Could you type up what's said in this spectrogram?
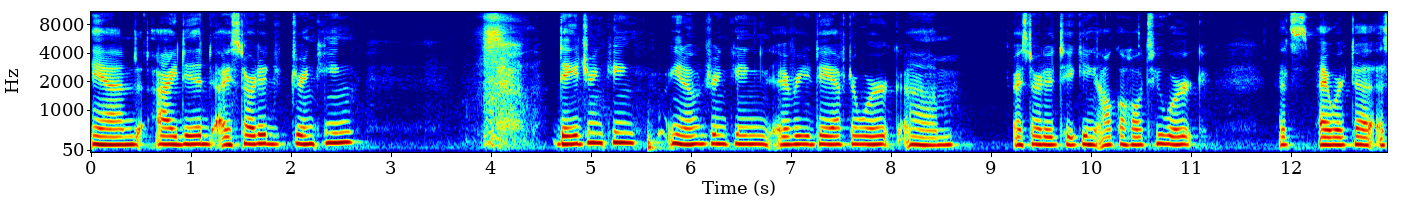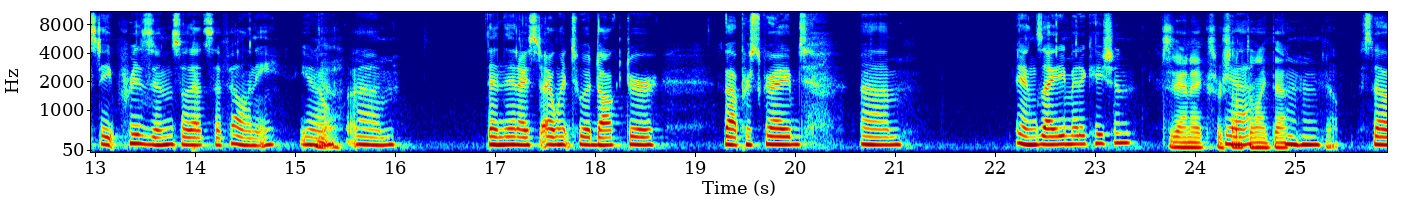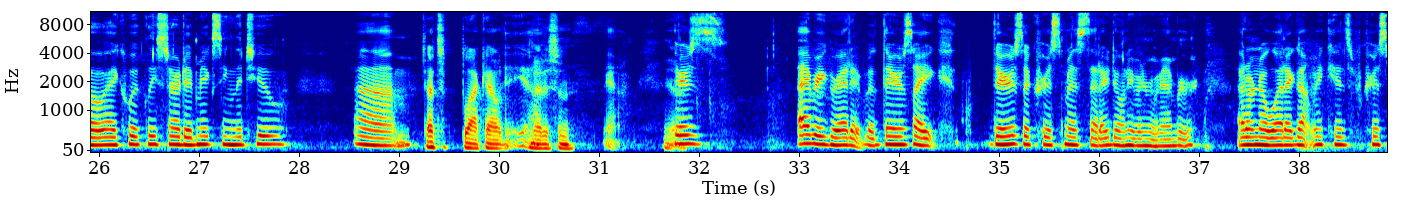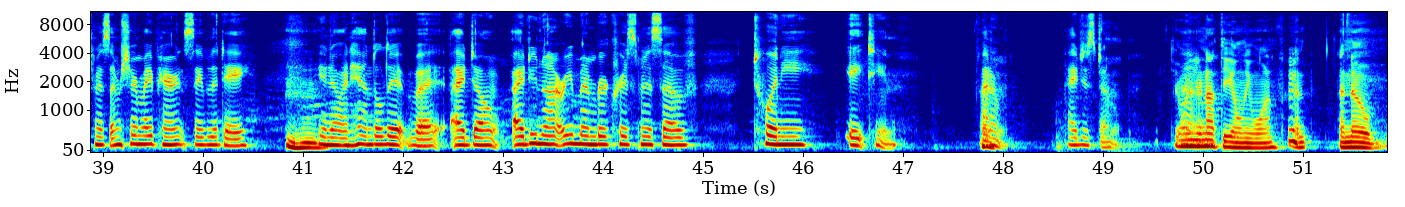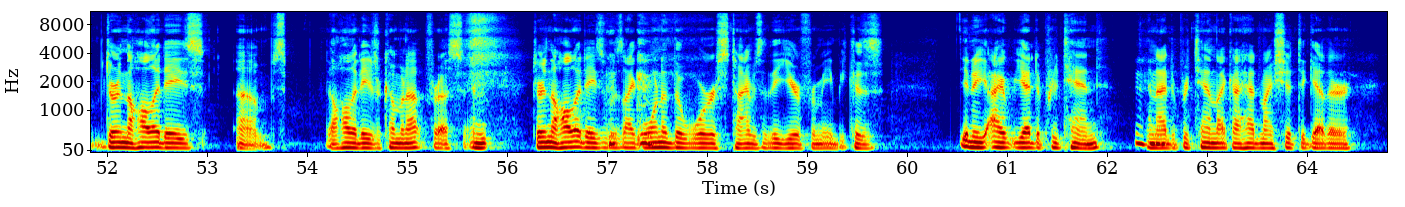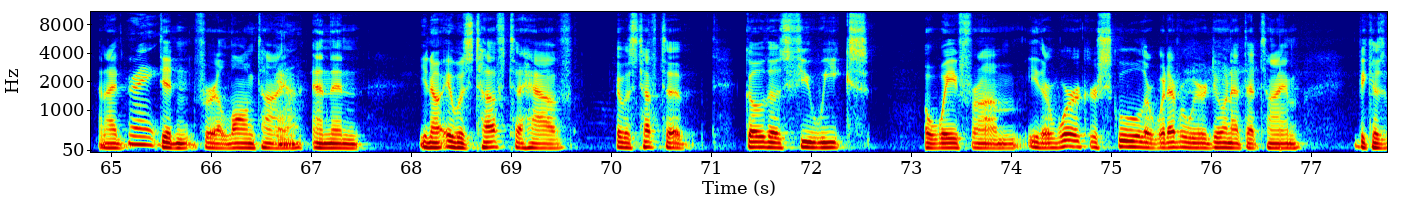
and I did, I started drinking, day drinking, you know, drinking every day after work. Um, I started taking alcohol to work. That's, I worked at a state prison, so that's a felony, you know. Um, and then I, I went to a doctor, got prescribed um, anxiety medication. Xanax or Yeah. something like that. Mm-hmm. Yeah. So I quickly started mixing the two. That's blackout Yeah. medicine. Yeah. Yeah. There's, I regret it, but there's like, there's a Christmas that I don't even remember. I don't know what I got my kids for Christmas. I'm sure my parents saved the day, Mm-hmm. you know, and handled it, but I don't, I do not remember Christmas of 2018. I don't, I just don't. Well, you're not the only one. And I know during the holidays, um, the holidays are coming up for us, and during the holidays it was like one of the worst times of the year for me because you know, I you had to pretend, and I had to pretend like I had my shit together, and I Mm-hmm. Right. didn't for a long time. Yeah. And then, you know, it was tough to have. It was tough to go those few weeks away from either work or school or whatever we were doing at that time, because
